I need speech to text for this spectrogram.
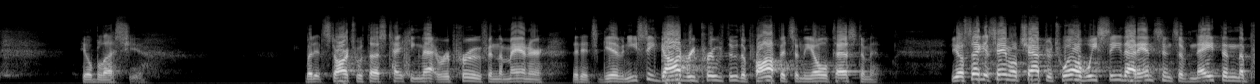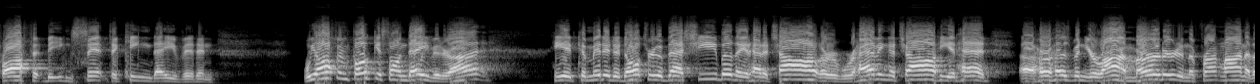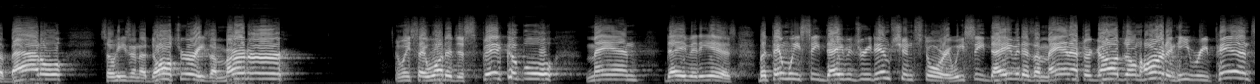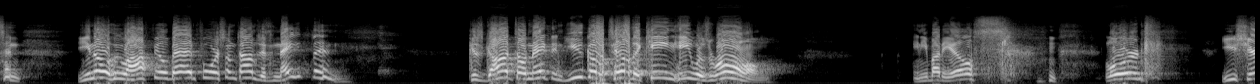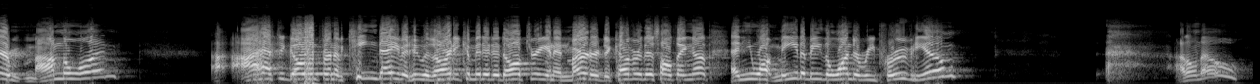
He'll bless you. But it starts with us taking that reproof in the manner that it's given. You see God reproved through the prophets in the Old Testament. You know, 2 Samuel chapter 12, we see that instance of Nathan the prophet being sent to King David. And we often focus on David, right? He had committed adultery with Bathsheba. They had had a child, or were having a child. He had had uh, her husband Uriah murdered in the front line of the battle. So he's an adulterer, he's a murderer. And we say, what a despicable man David is. But then we see David's redemption story. We see David as a man after God's own heart, and he repents. And you know who I feel bad for sometimes? It's Nathan. Because God told Nathan, you go tell the king he was wrong. Anybody else? Lord, you sure I'm the one? I have to go in front of King David, who has already committed adultery and had murdered, to cover this whole thing up, and you want me to be the one to reprove him? I don't know.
